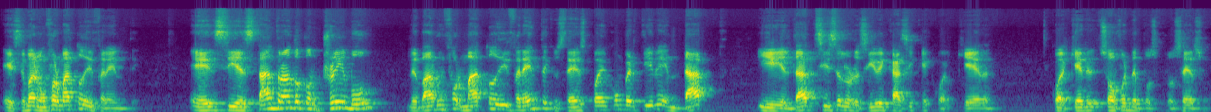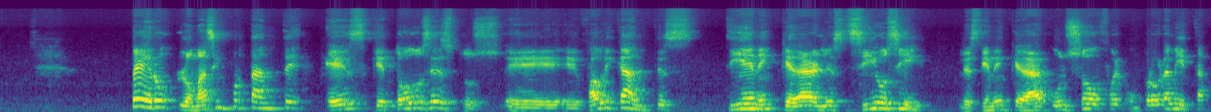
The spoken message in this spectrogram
Este, bueno, un formato diferente. Eh, si están trabajando con Trimble, les va a dar un formato diferente que ustedes pueden convertir en DAT y el DAT sí se lo recibe casi que cualquier, cualquier software de postproceso. Pero lo más importante es que todos estos eh, eh, fabricantes tienen que darles, sí o sí, les tienen que dar un software, un programita,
